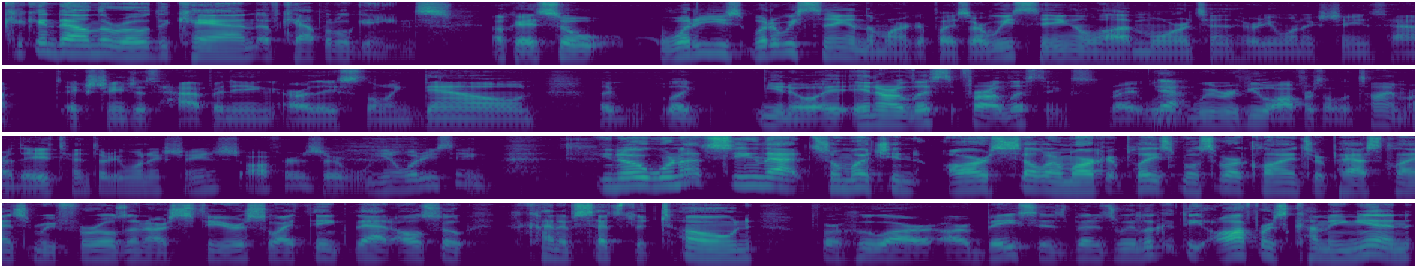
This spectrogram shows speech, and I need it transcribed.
kicking down the road the can of capital gains. Okay, so what are you what are we seeing in the marketplace? Are we seeing a lot more 1031 exchange hap- exchanges happening? Are they slowing down? Like like you know, in our list for our listings, right? We, Yeah. we review offers all the time. Are they 1031 exchange offers or you know, what are you seeing? You know, we're not seeing that so much in our seller marketplace. Most of our clients are past clients and referrals in our sphere. So I think that also kind of sets the tone for who our, our base is. But as we look at the offers coming in,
